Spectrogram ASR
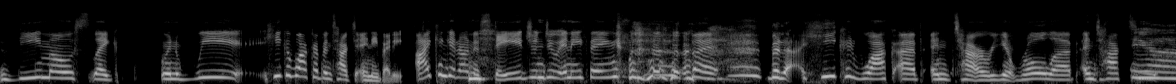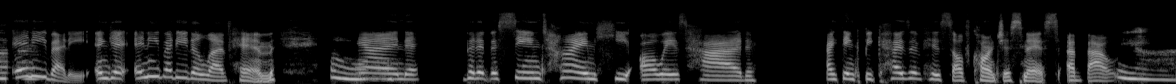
the most like when we he could walk up and talk to anybody i can get on a stage and do anything but but he could walk up and t- or you know roll up and talk to yeah. anybody and get anybody to love him Aww. and but at the same time he always had i think because of his self-consciousness about yeah.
